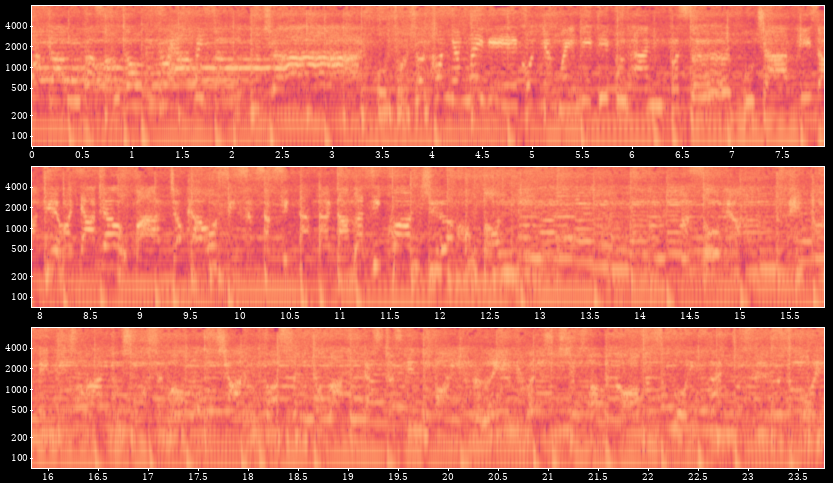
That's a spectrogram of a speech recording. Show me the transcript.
พระธรรมพระสงฆ์จงด้วยอาวิสุทธิบูชาผู้ทุชนคนยังไม่ดีคนยังไม่มีที่พึ่งอันประเสริฐบูชาพี่สางเทวดาเจ้าป่าเจ้าเขาสิ่งศักดิ์สิทธิ์ต่างๆตามลัทธิความเชื่อของตน exploiting that justice, exploiting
